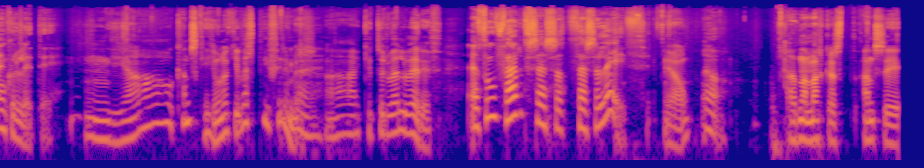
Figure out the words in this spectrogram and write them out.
einhverju leiti mm, Já, kannski, hún ekki veldi í fyrir mér. Það getur vel verið. En þú ferð sem sagt þessa leið? Já, já. þarna markast hansi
